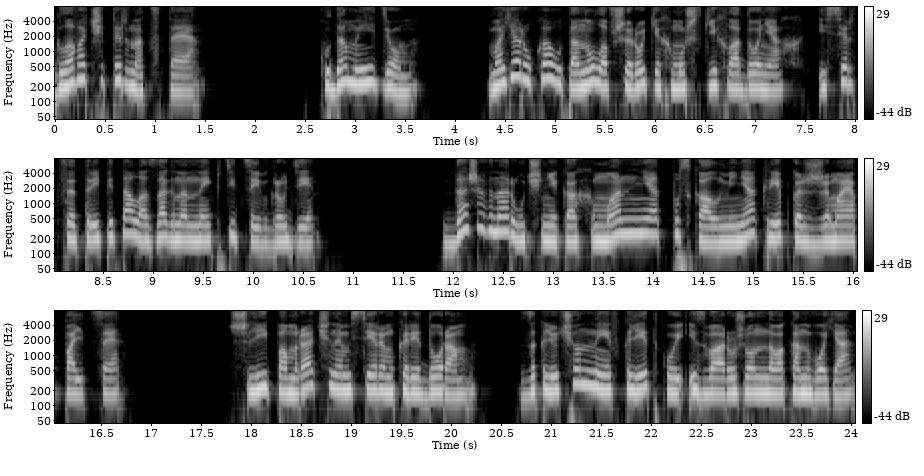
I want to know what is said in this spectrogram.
Глава 14. Куда мы идем? Моя рука утонула в широких мужских ладонях, и сердце трепетало загнанной птицей в груди. Даже в наручниках Ман не отпускал меня, крепко сжимая пальцы. Шли по мрачным серым коридорам, заключенные в клетку из вооруженного конвоя.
